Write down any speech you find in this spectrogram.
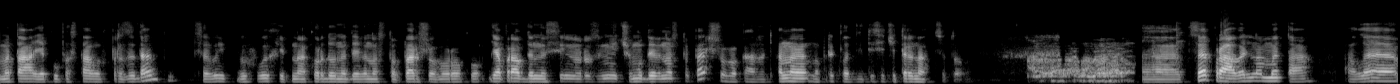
мета, яку поставив президент, це вихід на кордони 91-го року. Я правда не сильно розумію, чому 91-го кажуть, а не, наприклад, 2013-го. Е, Це правильна мета, але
